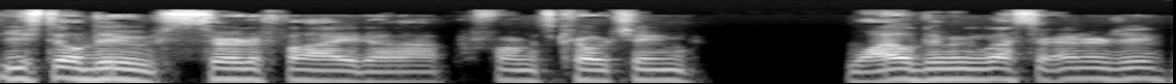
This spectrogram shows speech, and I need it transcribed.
do you still do certified, uh, performance coaching while doing Lessar Energy?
